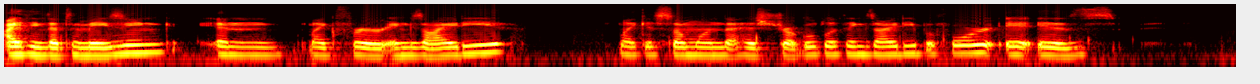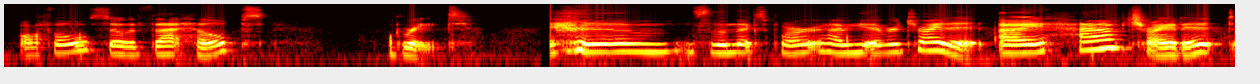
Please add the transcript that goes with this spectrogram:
I think that's amazing. And like for anxiety, like as someone that has struggled with anxiety before, it is awful. So if that helps, great. Um, so the next part, have you ever tried it? I have tried it.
